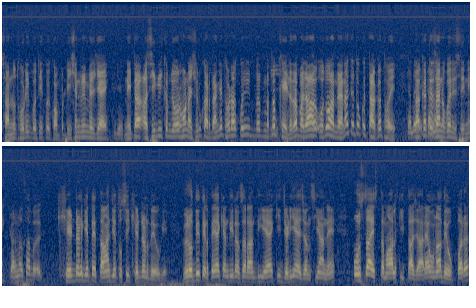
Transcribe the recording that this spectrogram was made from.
ਸਾਨੂੰ ਥੋੜੀ ਬਹੁਤੀ ਕੋਈ ਕੰਪੀਟੀਸ਼ਨ ਵੀ ਮਿਲ ਜਾਏ। ਨਹੀਂ ਤਾਂ ਅਸੀਂ ਵੀ ਕਮਜ਼ੋਰ ਹੋਣਾ ਸ਼ੁਰੂ ਕਰ ਦਾਂਗੇ। ਥੋੜਾ ਕੋਈ ਬ- ਮਤਲਬ ਖੇਡ ਦਾ ਮਜ਼ਾ ਉਦੋਂ ਆਉਂਦਾ ਹੈ ਨਾ ਜਦੋਂ ਕੋਈ ਤਾਕਤ ਹੋਏ। ਕਹਿੰਦੇ- ਤਾਕਤ ਤੇ ਸਾਨੂੰ ਕੋਈ ਦਿਸਦੀ ਨਹੀਂ। ਕਰਨਲ ਸਾਹਿਬ ਖੇਡਣਗੇ ਤੇ ਤਾਂ ਜੇ ਤੁਸੀਂ ਖੇਡਣ ਦਿਓਗੇ। ਵਿਰੋਧੀ ਧਿਰ ਤੇ ਇਹ ਕਹਿੰਦੀ ਨਜ਼ਰ ਆਂਦੀ ਹੈ ਕਿ ਜਿਹੜੀਆਂ ਏਜੰਸੀਆਂ ਨੇ ਉਸ ਦਾ ਇਸਤੇਮਾਲ ਕੀਤਾ ਜਾ ਰਿਹਾ ਉਹਨਾਂ ਦੇ ਉੱਪਰ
